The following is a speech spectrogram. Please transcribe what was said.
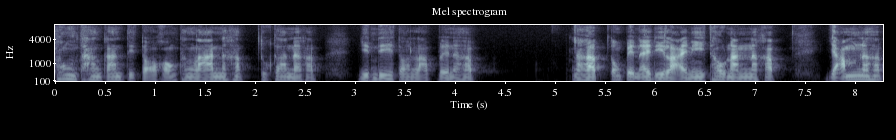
ช่องทางการติดต่อของทางร้านนะครับ ทุกท่านนะครับ ยินดีต้อนรับเลยนะครับ นะครับ ต้องเป็น ID Line นี้เท่านั้นนะครับ ย้ำนะครับ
